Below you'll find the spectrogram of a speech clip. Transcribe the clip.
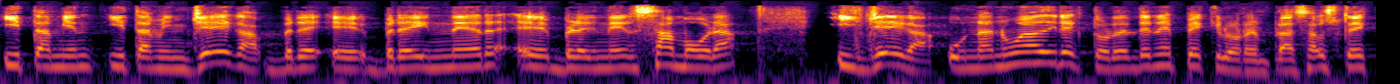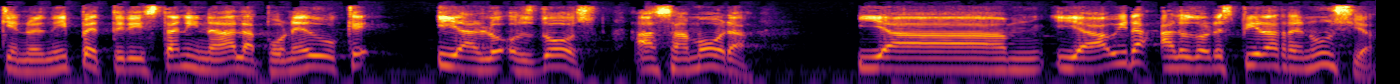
y también, y también llega Bre- eh, Breiner, eh, Breiner Zamora y llega una nueva directora del DNP que lo reemplaza a usted, que no es ni petrista ni nada, la pone Duque, y a los dos, a Zamora y a, y a Ávila, a los dos les pide la renuncia.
